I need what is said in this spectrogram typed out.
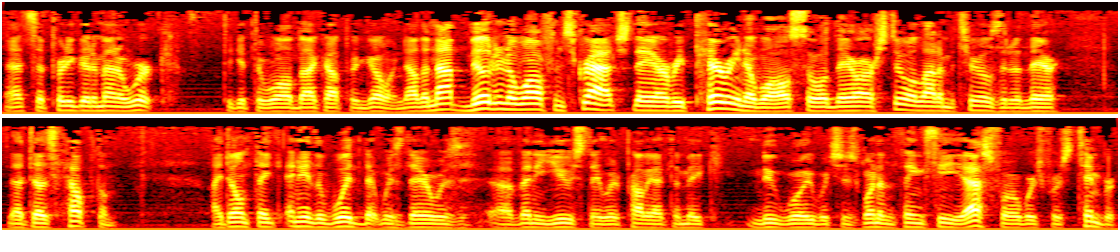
That's a pretty good amount of work to get the wall back up and going. Now they're not building a wall from scratch, they are repairing a wall, so there are still a lot of materials that are there that does help them. I don't think any of the wood that was there was of any use. They would probably have to make new wood, which is one of the things he asked for, which was timber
